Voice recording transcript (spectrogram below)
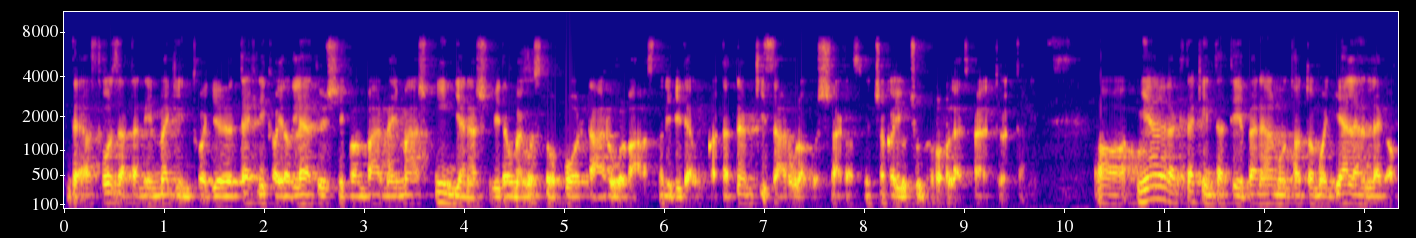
de azt hozzátenném megint, hogy eh, technikailag lehetőség van bármely más ingyenes videó megosztó portálról választani videókat, tehát nem kizárólagosság az, hogy csak a YouTube-ról lehet feltölteni. A nyelvek tekintetében elmondhatom, hogy jelenleg a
